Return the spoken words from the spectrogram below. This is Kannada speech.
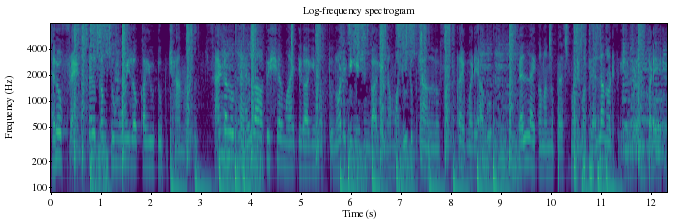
Hello friends welcome to movie Loka YouTube channel ಸ್ಯಾಂಡಲ್ವುಡ್ನ ಎಲ್ಲ ಅಫಿಷಿಯಲ್ ಮಾಹಿತಿಗಾಗಿ ಮತ್ತು ನೋಟಿಫಿಕೇಶನ್ಗಾಗಿ ನಮ್ಮ ಯೂಟ್ಯೂಬ್ ಚಾನಲ್ ಸಬ್ಸ್ಕ್ರೈಬ್ ಮಾಡಿ ಹಾಗೂ ಬೆಲ್ ಐಕಾನ್ ಅನ್ನು ಪ್ರೆಸ್ ಮಾಡಿ ಮತ್ತು ಎಲ್ಲ ನೋಟಿಫಿಕೇಶನ್ಗಳನ್ನು ಪಡೆಯಿರಿ.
